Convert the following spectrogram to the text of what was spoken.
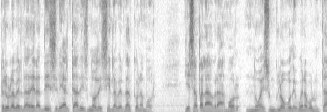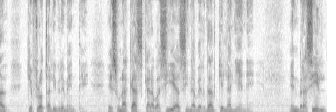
pero la verdadera deslealtad es no decir la verdad con amor. Y esa palabra amor no es un globo de buena voluntad que flota libremente, es una cáscara vacía sin la verdad que la llene. En Brasil,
